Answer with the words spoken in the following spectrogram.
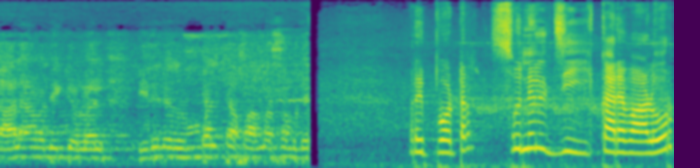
കാലാവധിക്കുള്ളിൽ ഇതിന് മുമ്പത്തെ ഭരണസമിതി റിപ്പോർട്ടർ സുനിൽ ജി കരവാളൂർ.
